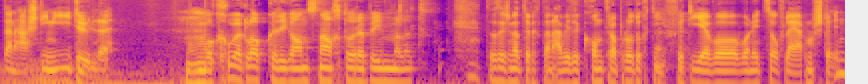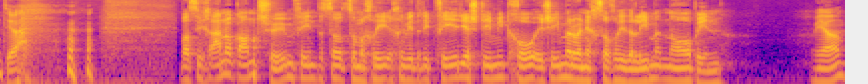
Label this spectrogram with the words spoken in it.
dann hast du deine Idylle. Wo die Kuhglocke die ganze Nacht durchbimmelt. Das ist natürlich dann auch wieder kontraproduktiv für die, die, nicht so auf Lärm stehen. Ja. Was ich auch noch ganz schön finde, so, um ein bisschen, wieder in die Ferienstimmung zu kommen, ist immer, wenn ich so ein bisschen der Limit nah bin. ja.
